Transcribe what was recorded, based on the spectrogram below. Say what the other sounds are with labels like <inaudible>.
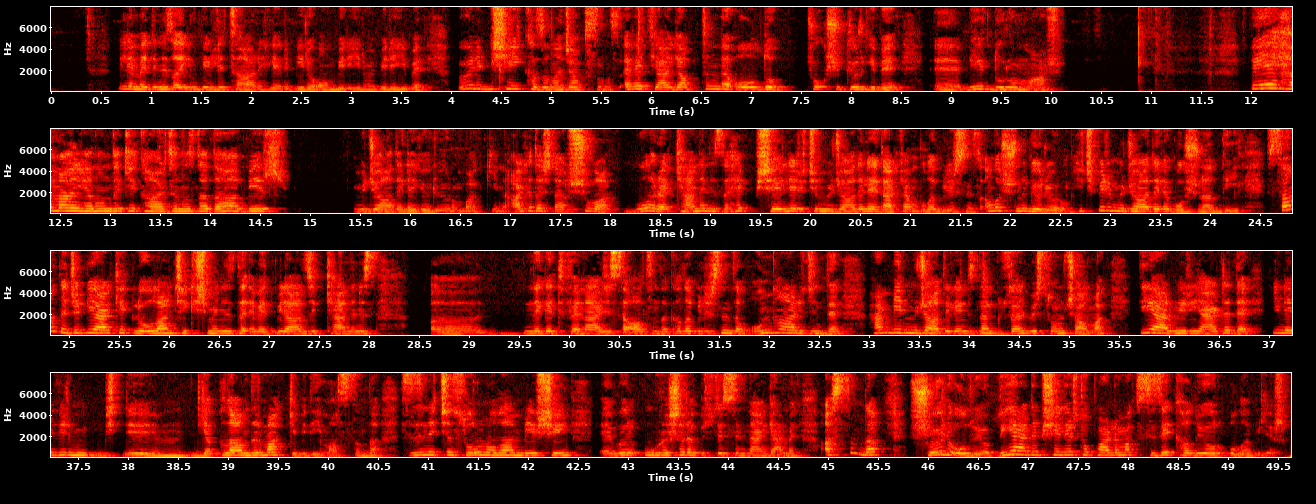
Bilemediniz ayın birli tarihleri 1'i 11'i 21'i gibi böyle bir şey kazanacaksınız. Evet ya yaptım ve oldu çok şükür gibi e, bir durum var. Ve hemen yanındaki kartınızda da bir mücadele görüyorum bak yine. Arkadaşlar şu var. Bu ara kendinizi hep bir şeyler için mücadele ederken bulabilirsiniz. Ama şunu görüyorum. Hiçbir mücadele boşuna değil. Sadece bir erkekle olan çekişmenizde evet birazcık kendiniz negatif enerjisi altında kalabilirsiniz ama onun haricinde hem bir mücadelenizden güzel bir sonuç almak, diğer bir yerde de yine bir e, yapılandırmak gibi diyeyim aslında. Sizin için sorun olan bir şeyin e, böyle uğraşarak üstesinden gelmek. Aslında şöyle oluyor. Bir yerde bir şeyleri toparlamak size kalıyor olabilir.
